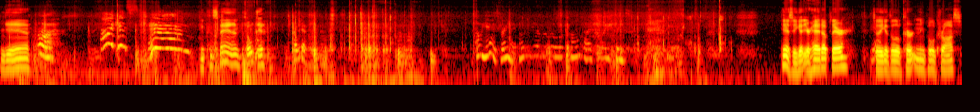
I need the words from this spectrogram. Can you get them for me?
Yeah, Oh, I can stand. you can stand. Told you. Okay. Oh yeah, it's very nice. Oh, you have a little contact lighting. Yeah, so you got your head up there. So you get the little curtain you pull across.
